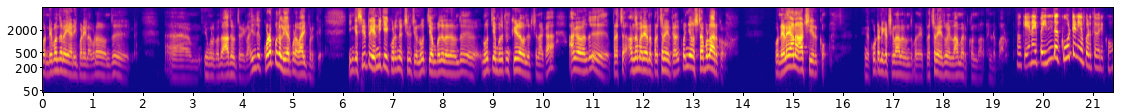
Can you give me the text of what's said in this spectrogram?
ஒரு நிபந்தனை அடிப்படையில் கூட வந்து இவங்களுக்கு வந்து ஆதரவு தெரிவிக்கலாம். இந்த குழப்பங்கள் ஏற்பட வாய்ப்பு இருக்குது இங்கே சீட்டு எண்ணிக்கை குறைஞ்சிருச்சுன்னு நூற்றி ஐம்பதுல வந்து நூற்றி ஐம்பதுக்கும் கீழே வந்துடுச்சுனாக்கா அங்கே வந்து பிரச்சனை அந்த மாதிரியான பிரச்சனை இருக்காது. கொஞ்சம் ஸ்டபுளாக இருக்கும். ஒரு நிலையான ஆட்சி இருக்கும். இந்த கூட்டணி கட்சிகளால் வந்து பிரச்சனை எதுவும் இல்லாமல் இருக்கும் தான் என்னோட பார்வை ஓகே. ஏன்னா இப்ப இந்த கூட்டணிய பொறுத்த வரைக்கும்,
